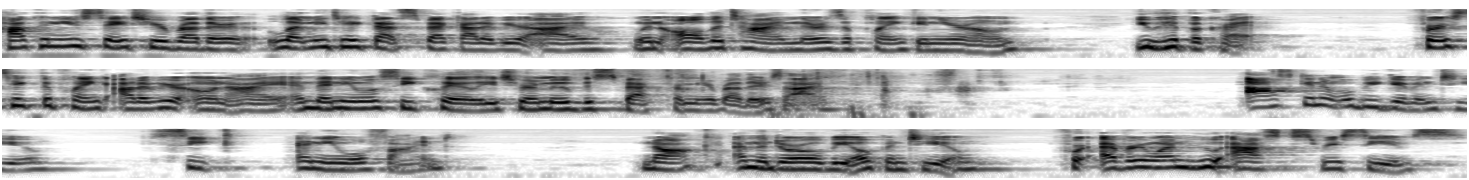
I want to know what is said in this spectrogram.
How can you say to your brother, let me take that speck out of your eye when all the time there is a plank in your own? You hypocrite. First take the plank out of your own eye and then you will see clearly to remove the speck from your brother's eye. Ask and it will be given to you. Seek and you will find. Knock and the door will be open to you. For everyone who asks receives.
